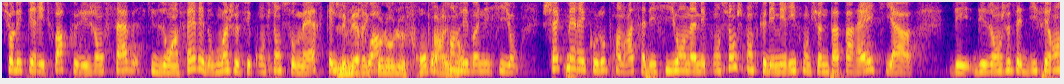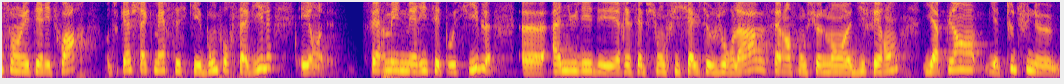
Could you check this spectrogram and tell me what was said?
sur les territoires que les gens savent ce qu'ils ont à faire. Et donc moi, je fais confiance aux maires, quels Les maires écolos le feront, pour par prendre les bonnes décisions. Chaque maire écolo prendra sa décision en âme et conscience. Je pense que les mairies fonctionnent pas pareil, qu'il y a des, enjeux peut-être différents selon les territoires. En tout cas, chaque maire sait ce qui est bon pour sa ville. Et Fermer une mairie, c'est possible. Euh, annuler des réceptions officielles ce jour-là, faire un fonctionnement euh, différent. Il y a plein, il y a toute une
